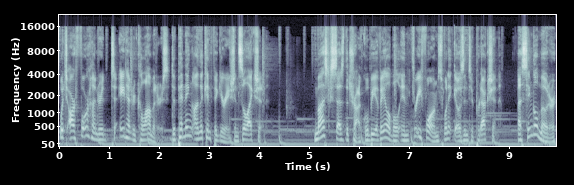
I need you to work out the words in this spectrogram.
which are 400 to 800 kilometers, depending on the configuration selection. Musk says the truck will be available in three forms when it goes into production. A single motor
